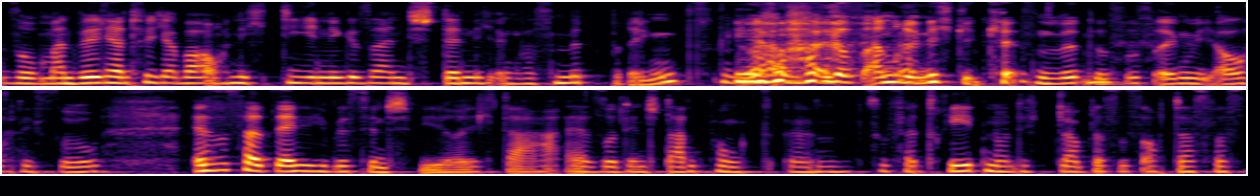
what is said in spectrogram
so, man will ja natürlich aber auch nicht diejenige sein, die ständig irgendwas mitbringt, ne, ja. weil das andere nicht gegessen wird. Das ist irgendwie auch nicht so. Es ist tatsächlich ein bisschen schwierig, da also den Standpunkt ähm, zu vertreten. Und ich glaube, das ist auch das, was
